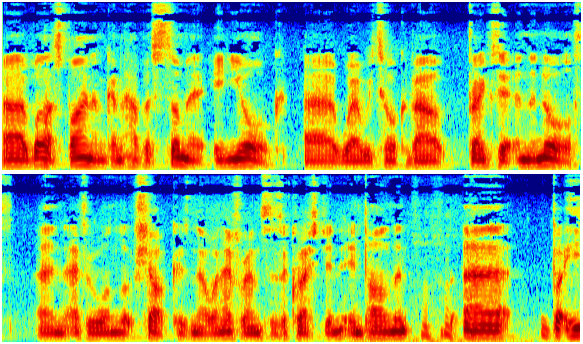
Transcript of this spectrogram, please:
uh, well, that's fine. I'm going to have a summit in York uh, where we talk about Brexit and the North. And everyone looked shocked because no one ever answers a question in Parliament. Uh, but he,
